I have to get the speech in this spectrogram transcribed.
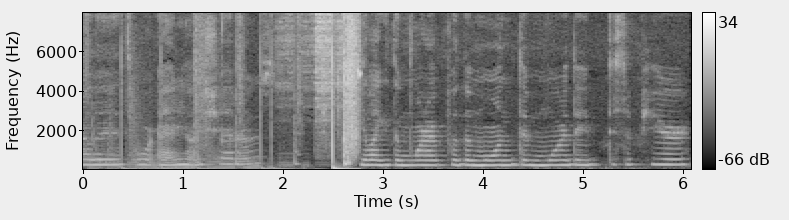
eyelids or any eyeshadows. I feel like the more I put them on, the more they disappear.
